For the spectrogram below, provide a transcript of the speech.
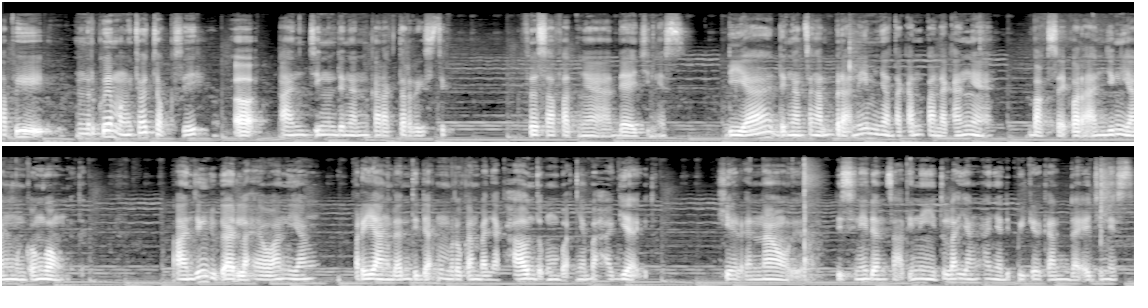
tapi menurutku emang cocok sih uh, anjing dengan karakteristik filsafatnya Diogenes. Dia dengan sangat berani menyatakan pandangannya bak seekor anjing yang menggonggong. Gitu. Anjing juga adalah hewan yang periang dan tidak memerlukan banyak hal untuk membuatnya bahagia gitu. Here and now, gitu. di sini dan saat ini itulah yang hanya dipikirkan Diogenes.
